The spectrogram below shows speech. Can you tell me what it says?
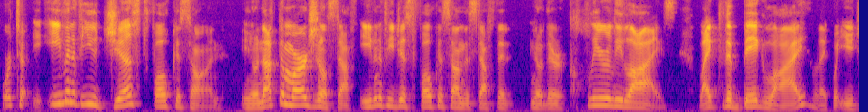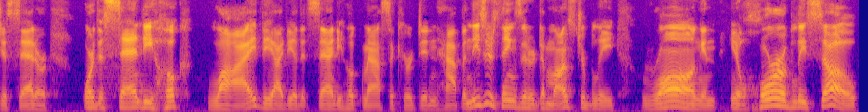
We're to, even if you just focus on you know not the marginal stuff even if you just focus on the stuff that you know there are clearly lies like the big lie like what you just said or or the sandy hook lie the idea that sandy hook massacre didn't happen. These are things that are demonstrably wrong and you know horribly so.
